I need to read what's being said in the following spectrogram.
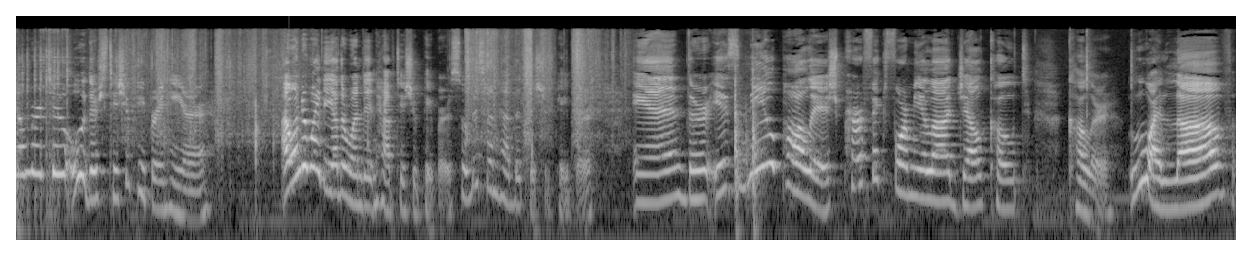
Number two. Oh, there's tissue paper in here. I wonder why the other one didn't have tissue paper. So this one had the tissue paper. And there is nail polish. Perfect Formula Gel Coat Color. Ooh, I love,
